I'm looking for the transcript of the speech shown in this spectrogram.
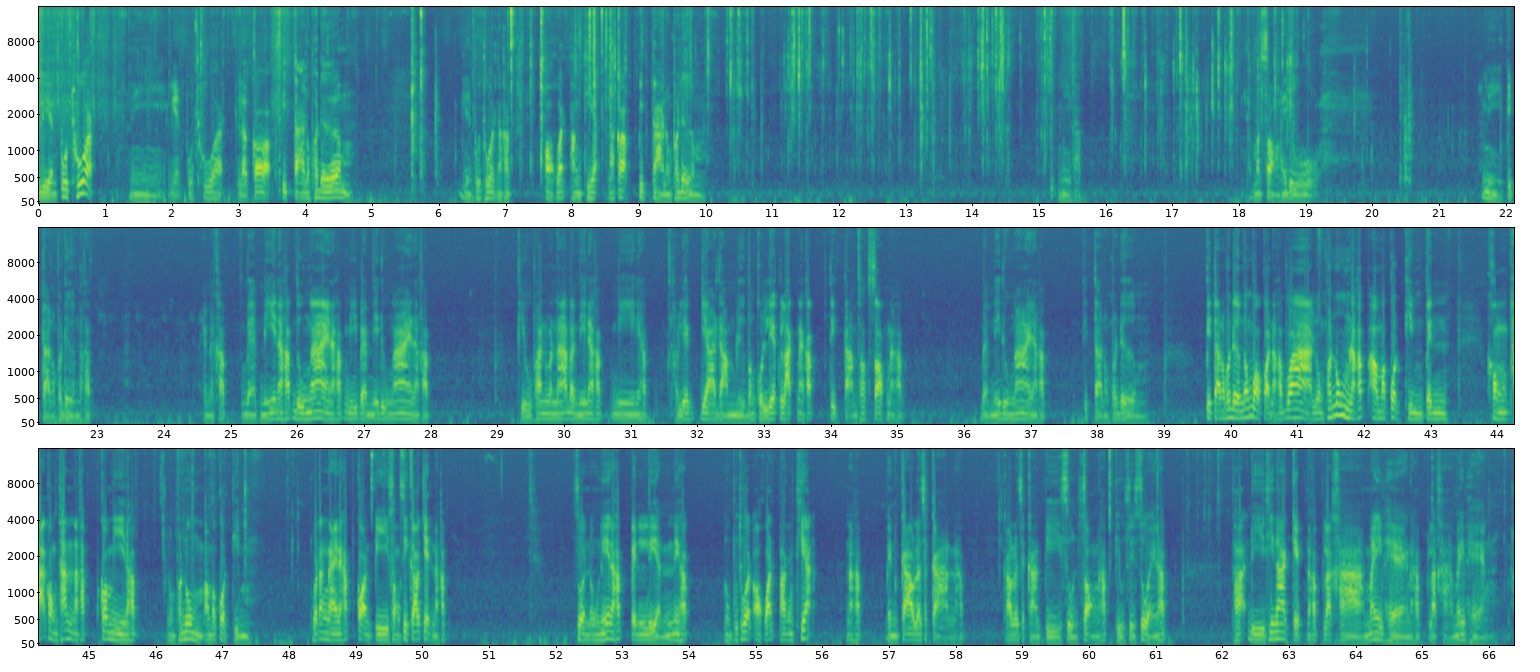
เหรียญปู่ทวด นี่เหรียญปู่ทวด แล้วก็ปิดตาหลวงพ่อเดิม เหรียญปู่ทวดนะครับ ออกวัดพังเทียแล้วก็ปิดตาหลวงพ่อเดิม นี่ครับเดี๋ยวมาส่องให้ดู นี่ปิดตาหลวงพ่อเดิมนะครับเห็นไหมครับ แบบนี้นะครับดูง่ายนะครับ มีแบบนี้ดูง่ายนะครับ ผิวพันวันนะแบบนี้นะครับ มีนี่ครับเขาเรียกยาดำหรือบางคนเรียกลักนะครับ ติดตามซอกๆนะครับ แบบนี้ดูง่ายนะครับ ปิดตาหลวงพ่อเดิม ปิดตาหลวงพ่อเดิมต้องบอกก่อนนะครับ ว่าหลวงพ่อนุ่มนะครับ เอามากดพิมพ์เป็นของพระของท่านนะครับ ก็มีนะครับ หลวงพ่อนุ่มเอามากดพิมพ์วัดดังในนะครับ ก่อนปี2497นะครับ ส่วนองค์นี้นะครับ เป็นเหรียญนี่ครับหลวงปู่ทวดออกวัดพังเทียนะครับ เป็นเก้าราชการนะครับ ก้าราชการปี 02 นะครับ ผิวสวยๆนะครับ พระดีที่น่าเก็บนะครับ ราคาไม่แพงนะครับ ราคาไม่แพงนะ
